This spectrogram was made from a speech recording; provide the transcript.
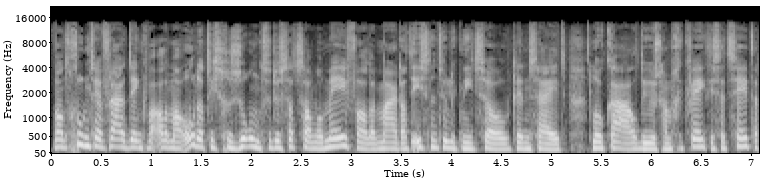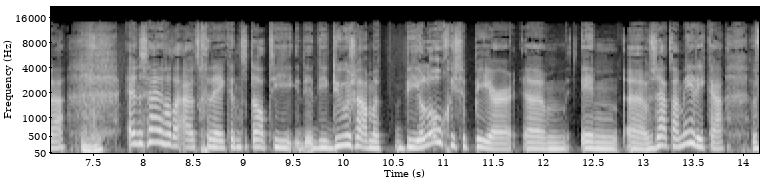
Want groente en fruit denken we allemaal, oh dat is gezond, dus dat zal wel meevallen. Maar dat is natuurlijk niet zo, tenzij het lokaal duurzaam gekweekt is, et cetera. En zij hadden uitgerekend dat die, die duurzame biologische peer ehm, in eh, Zuid-Amerika 5,7%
